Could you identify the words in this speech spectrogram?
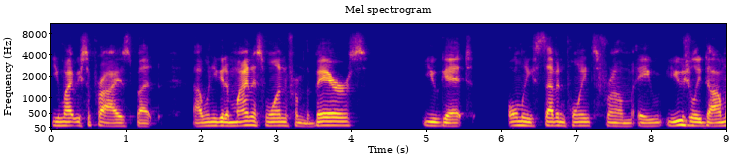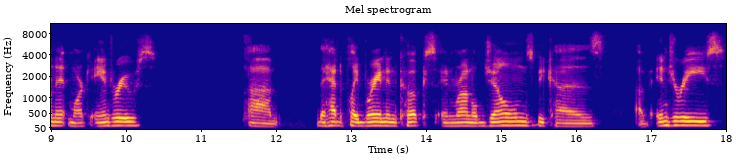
you might be surprised. But uh, when you get a minus one from the Bears, you get only seven points from a usually dominant Mark Andrews. Um, they had to play Brandin Cooks and Ronald Jones because of injuries.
